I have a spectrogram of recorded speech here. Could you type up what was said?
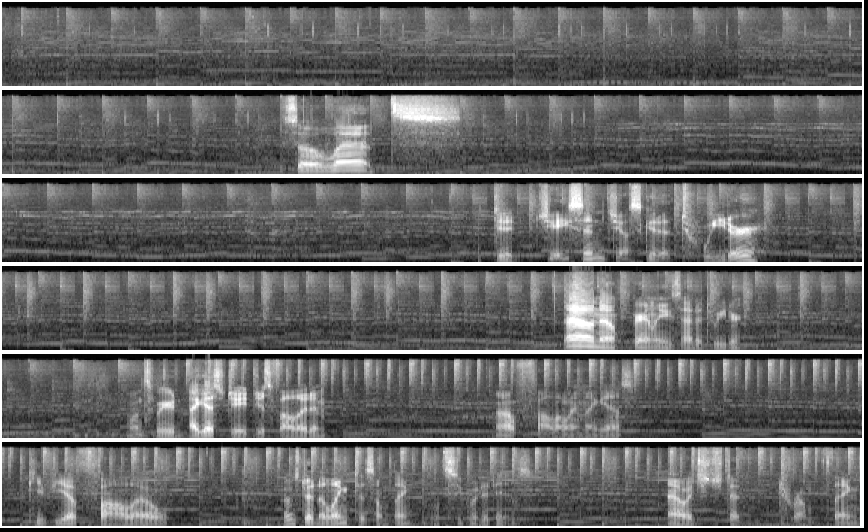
So let's Did Jason just get a tweeter? Oh no, apparently he's had a tweeter. That's weird. I guess Jade just followed him. I'll follow him, I guess give you a follow. Posted a link to something. Let's see what it is. Oh, it's just a Trump thing.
